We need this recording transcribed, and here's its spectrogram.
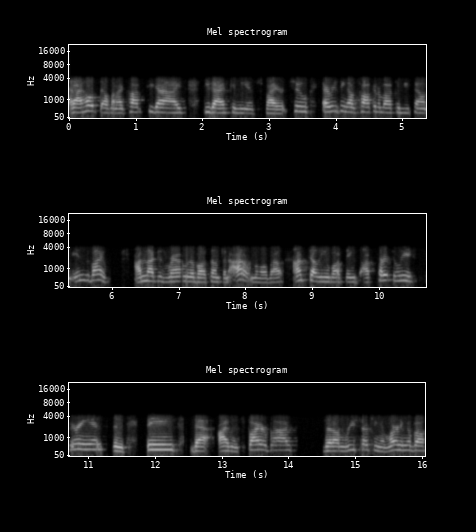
And I hope that when I talk to you guys, you guys can be inspired too. Everything I'm talking about can be found in the Bible. I'm not just rambling about something I don't know about. I'm telling you about things I've personally experienced and things that I'm inspired by, that I'm researching and learning about,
